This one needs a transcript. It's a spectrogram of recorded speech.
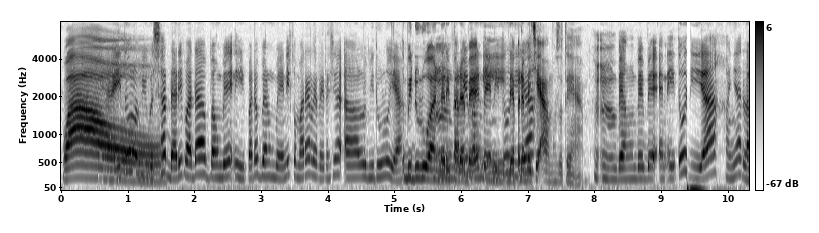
Wow. Ya, itu lebih besar daripada Bank BNI. Pada Bank BNI kemarin rilisnya uh, lebih dulu ya. lebih duluan Hmm, daripada tapi Bank BNI, BNI itu daripada dia- BCA maksudnya. Mm-mm, Bank BBNI itu dia hanya 18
